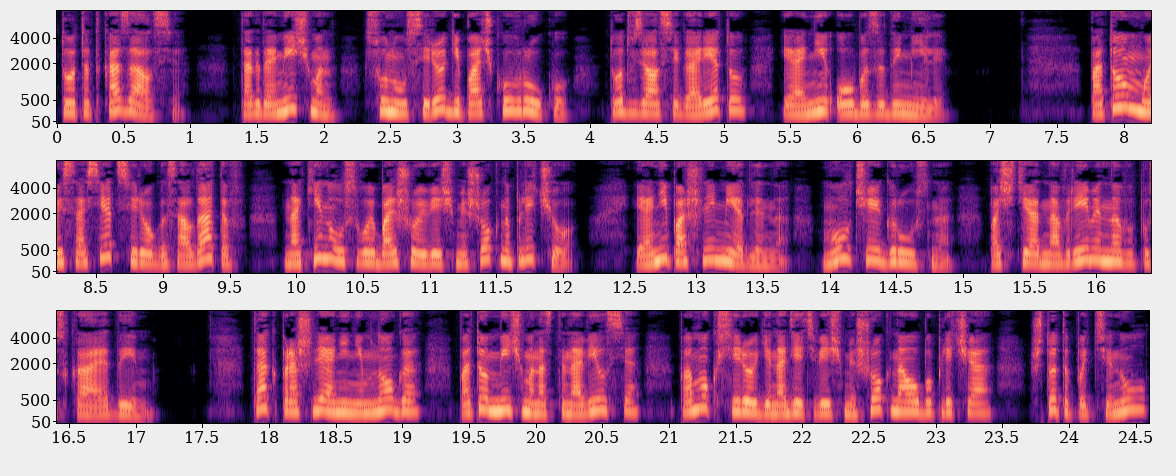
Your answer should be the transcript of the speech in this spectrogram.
тот отказался. Тогда Мичман сунул Сереге пачку в руку, тот взял сигарету, и они оба задымили. Потом мой сосед Серега Солдатов накинул свой большой вещмешок на плечо, и они пошли медленно, молча и грустно, почти одновременно выпуская дым. Так прошли они немного, потом Мичман остановился, помог Сереге надеть вещмешок на оба плеча, что-то подтянул,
